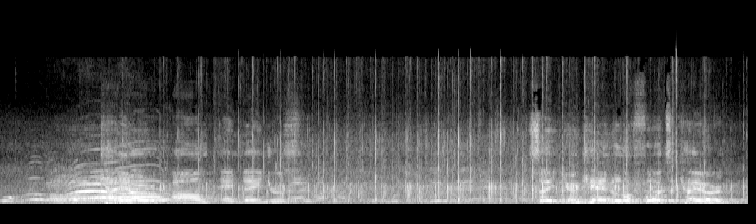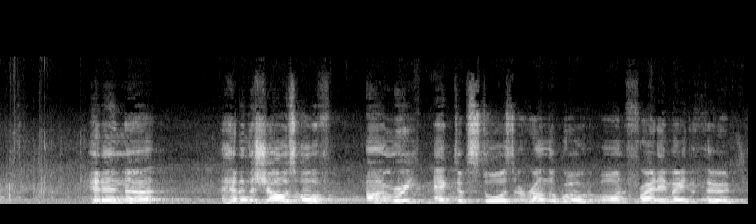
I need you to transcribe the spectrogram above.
KO Armed and Dangerous. So you can look forward to KO hitting, uh, hitting the shelves of Armory active stores around the world on Friday, May the 3rd.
